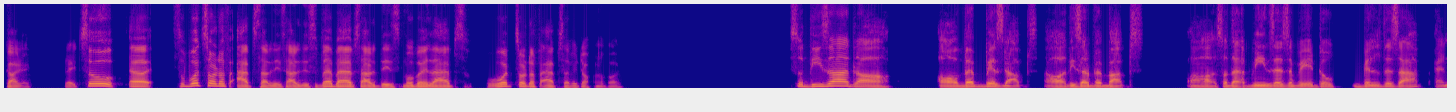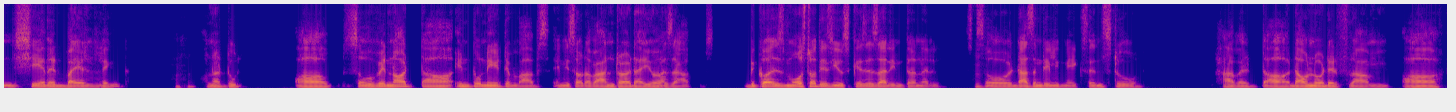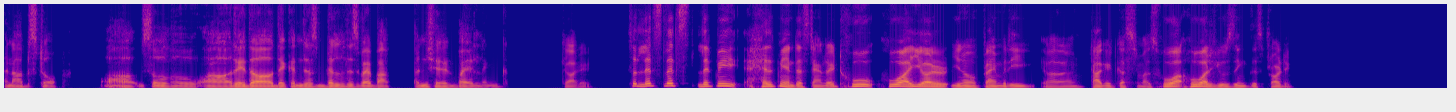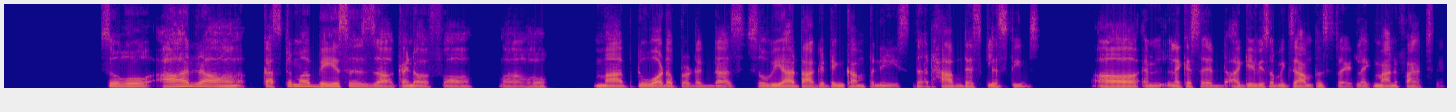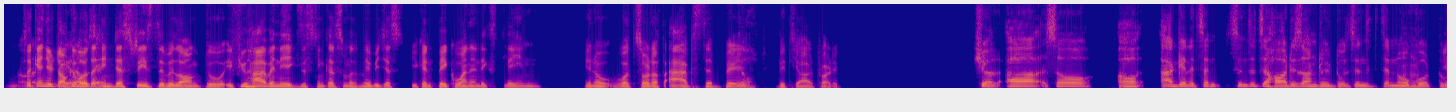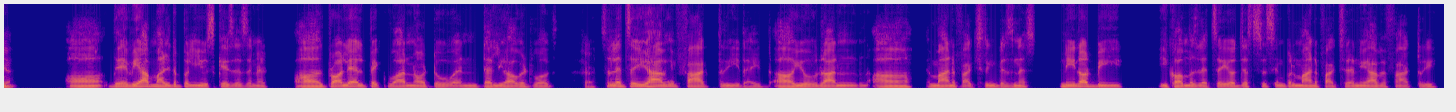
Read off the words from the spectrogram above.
Got it. Right. So, uh, so what sort of apps are these? Are these web apps? Are these mobile apps? What sort of apps are we talking about? So these are uh, uh, web-based apps. Uh, these are web apps. Uh, so that means there's a way to build this app and share it by a link Mhm. on a tool. Uh, so we're not uh, into native apps, any sort of Android, iOS apps, because most of these use cases are internal. So it doesn't really make sense to have it uh, downloaded from uh, an app store. Uh, so uh, rather they can just build this web app and share it by a link. Got it. So let's let's let me help me understand, right? Who who are your you know primary uh, target customers? Who are who are using this product? So our uh, customer base is uh, kind of uh, uh, mapped to what a product does. So we are targeting companies that have deskless teams. Uh, and like I said, I gave you some examples, right? Like manufacturing. So can you talk about the industries they belong to? If you have any existing customers, maybe just you can pick one and explain, you know, what sort of apps they build with your product. Sure. Uh, so uh, again, it's a since it's a horizontal tool, since it's a no code tool, yeah. Uh, there we have multiple use cases in it. Uh, probably I'll pick one or two and tell you how it works. Sure. So let's say you have a factory, right? Uh, you run uh, a manufacturing business. Need not be e-commerce. Let's say you're just a simple manufacturer and you have a factory.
